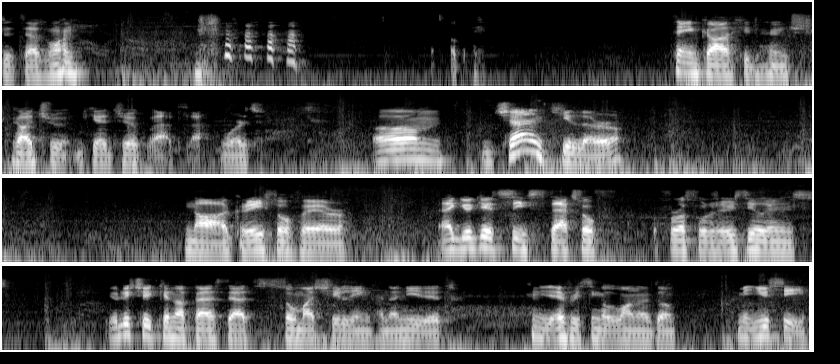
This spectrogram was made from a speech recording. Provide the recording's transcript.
That one? okay. Thank God he didn't got you get you blah, blah, words. Um Giant Killer. Nah, Grace of Air. Like you get six stacks of Frostwolf Resilience. You literally cannot pass that so much healing and I need it. I need every single one of them. I mean, you see.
